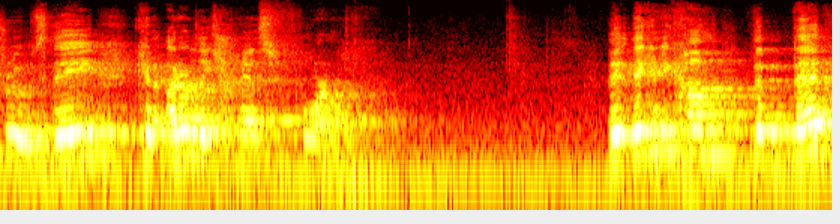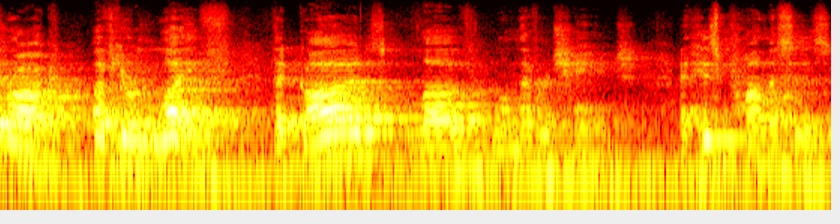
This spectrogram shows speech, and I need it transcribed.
truths, they can utterly transform you. They, they can become the bedrock of your life that God's love will never change and his promises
